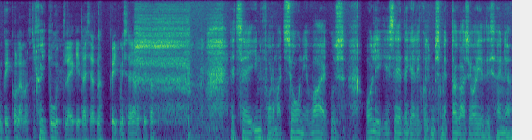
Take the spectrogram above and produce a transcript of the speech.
on kõik olemas bootleg'id, asjad, noh, kõik, mis sa jalgsi tahad. et see informatsioonivaegus oligi see tegelikult, mis meid tagasi hoidis, on ju.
